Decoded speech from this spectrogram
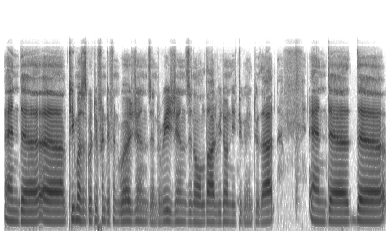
and uh, uh, TiMOS has got different different versions and revisions and all that. We don't need to go into that. And uh, the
